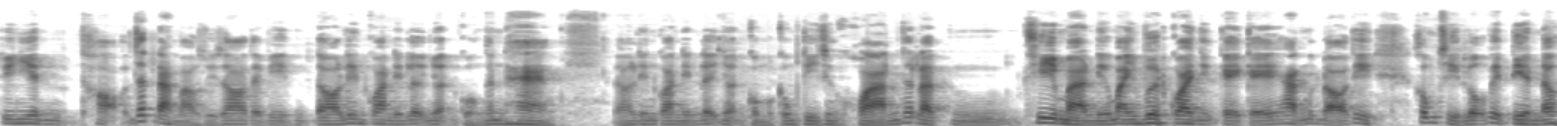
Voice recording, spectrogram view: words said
Tuy nhiên họ rất đảm bảo rủi ro tại vì đó liên quan đến lợi nhuận của ngân hàng đó liên quan đến lợi nhuận của một công ty chứng khoán. Rất là khi mà nếu mà anh vượt qua những cái cái hạn mức đó thì không chỉ lỗ về tiền đâu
